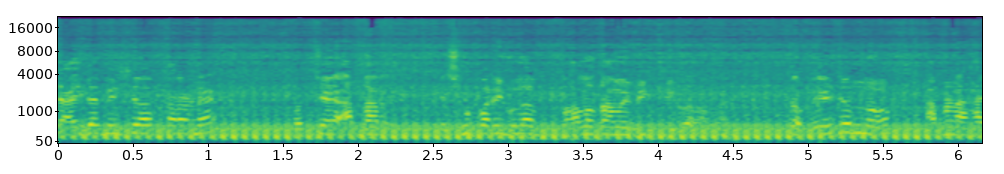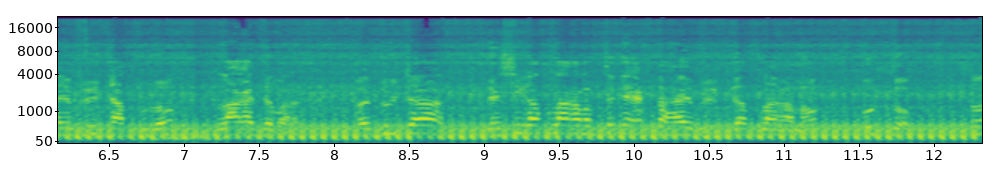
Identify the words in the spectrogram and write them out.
চাহিদা বেশি হওয়ার কারণে হচ্ছে আপনার সুপারিগুলো ভালো দামে বিক্রি করা হয়। তো এই জন্য আপনারা হাইব্রিড জাতগুলো লাগাতে পারেন। ওই দুইটা দেশি গাছ লাগানোর থেকে একটা হাইব্রিড গাছ লাগানো উত্তম। তো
